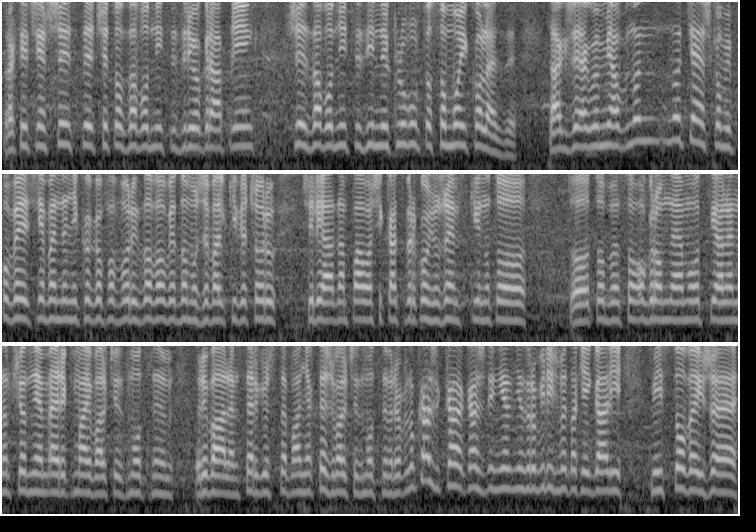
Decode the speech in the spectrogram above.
praktycznie wszyscy, czy to zawodnicy z Rio Grappling, czy zawodnicy z innych klubów, to są moi koledzy. Także jakbym miał, no, no ciężko mi powiedzieć, nie będę nikogo faworyzował, wiadomo, że walki wieczoru, czyli Adam Pałasz i Kacper Koziorzemski, no to to, to są ogromne emocje, ale na przykład nie wiem, Eryk Maj walczy z mocnym rywalem, Sergiusz Stefaniak też walczy z mocnym rywalem. No każdy, ka, każdy nie, nie zrobiliśmy takiej gali miejscowej, że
